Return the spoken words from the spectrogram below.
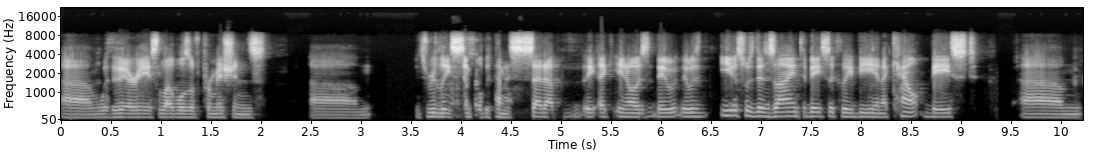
um, with various levels of permissions. Um, it's really simple to kind of set up. You know, it was EOS was designed to basically be an account-based um,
